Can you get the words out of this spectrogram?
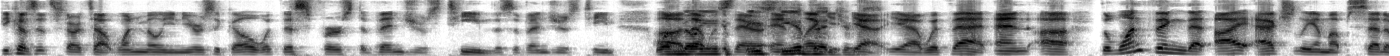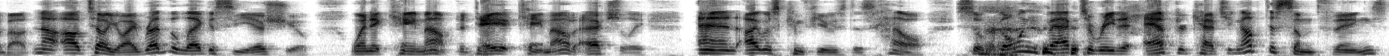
because it starts out one million years ago with this first Avengers team, this Avengers team, uh, that was there. BC and leg- yeah, yeah, with that. And, uh, the one thing that I actually am upset about, now I'll tell you, I read the legacy issue when it came out, the day it came out, actually, and I was confused as hell. So going back to read it after catching up to some things,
